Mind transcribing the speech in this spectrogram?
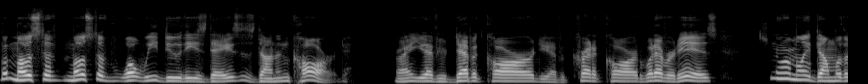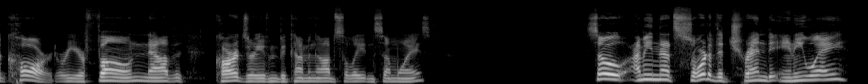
But most of most of what we do these days is done in card right? You have your debit card, you have a credit card, whatever it is. It's normally done with a card or your phone. Now the cards are even becoming obsolete in some ways. So, I mean, that's sort of the trend anyway.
